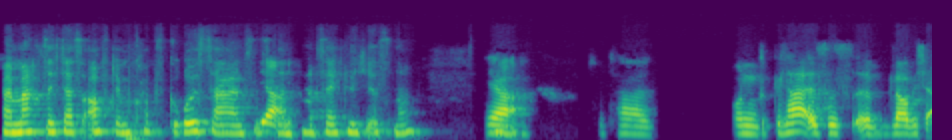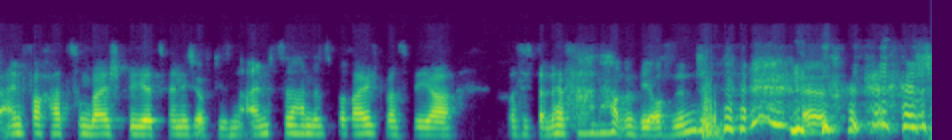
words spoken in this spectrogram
Man macht sich das oft im Kopf größer, als es ja. dann tatsächlich ist, ne? Ja, mhm. total. Und klar ist es, äh, glaube ich, einfacher, zum Beispiel jetzt, wenn ich auf diesen Einzelhandelsbereich, was wir ja was ich dann erfahren habe, wir auch sind. Ähm, das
